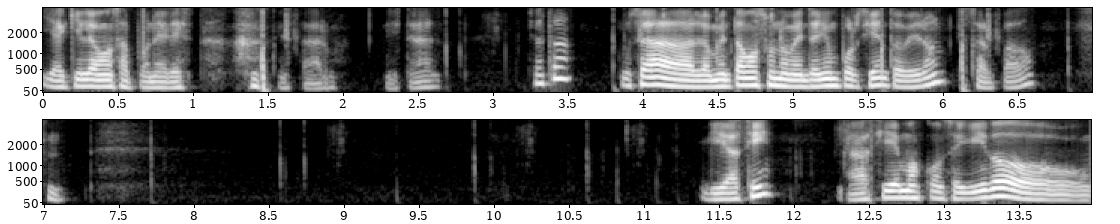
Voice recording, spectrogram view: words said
Y aquí le vamos a poner esta, esta arma, literal. Ya está. O sea, le aumentamos un 91%, ¿vieron? Qué zarpado. Y así, así hemos conseguido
